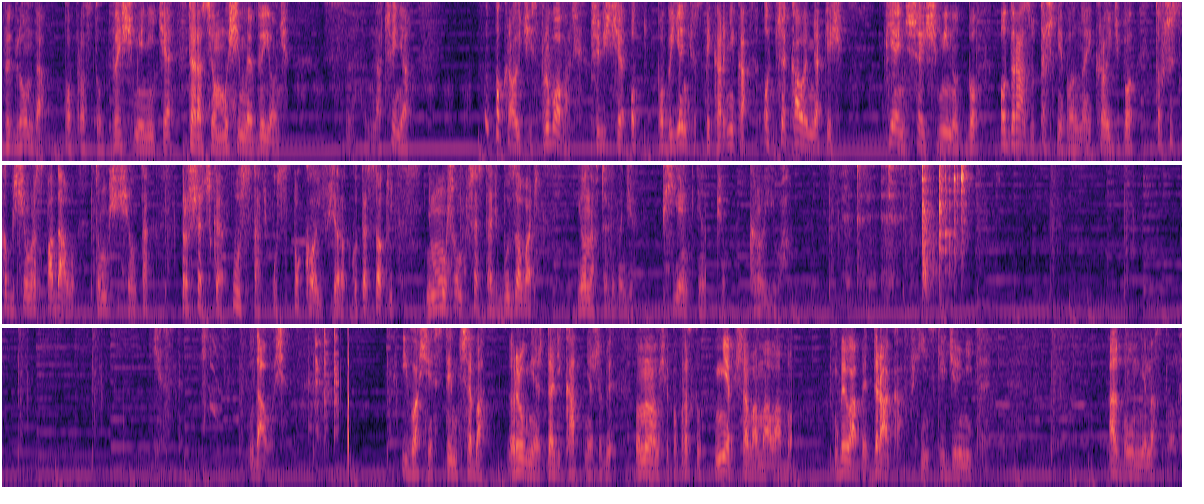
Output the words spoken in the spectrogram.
wygląda po prostu wyśmienicie. Teraz ją musimy wyjąć z naczynia i pokroić i spróbować. Oczywiście od, po wyjęciu z piekarnika odczekałem jakieś 5-6 minut, bo od razu też nie wolno jej kroić, bo to wszystko by się rozpadało. To musi się tak troszeczkę ustać, uspokoić w środku. Te soki muszą przestać buzować i ona wtedy będzie pięknie się kroiła. Udało się. I właśnie z tym trzeba również delikatnie, żeby ona nam się po prostu nie przełamała, bo byłaby draka w chińskiej dzielnicy. Albo u mnie na stole.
